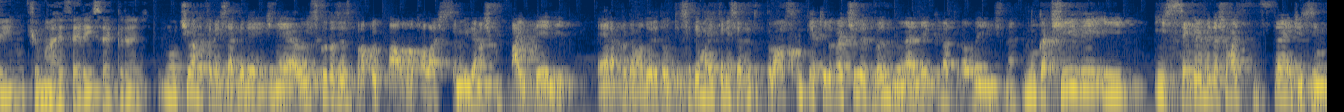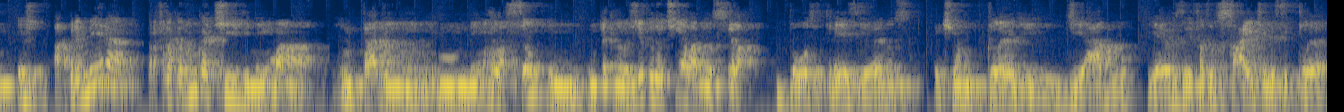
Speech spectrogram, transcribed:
Sim, não tinha uma referência grande. Não tinha uma referência grande, né? Eu escuto às vezes o próprio Paulo falar, se não me engano, acho que o pai dele era programador, então você tem uma referência muito próxima que aquilo vai te levando, né? Meio que naturalmente, né? Nunca tive e, e sempre me deixou mais distante, assim. Eu, a primeira, para falar que eu nunca tive nenhuma entrada em, em nenhuma relação com, com tecnologia, quando eu tinha lá meus, sei lá, 12, 13 anos, eu tinha um clã de Diablo, e aí eu resolvi fazer o site desse clã.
